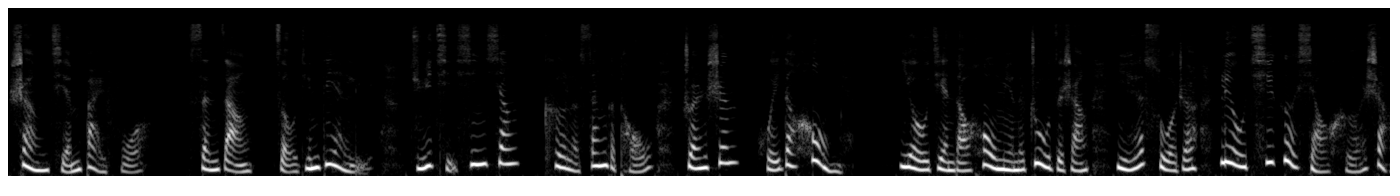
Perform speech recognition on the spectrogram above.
上前拜佛。三藏走进殿里，举起心香，磕了三个头，转身回到后面。又见到后面的柱子上也锁着六七个小和尚，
